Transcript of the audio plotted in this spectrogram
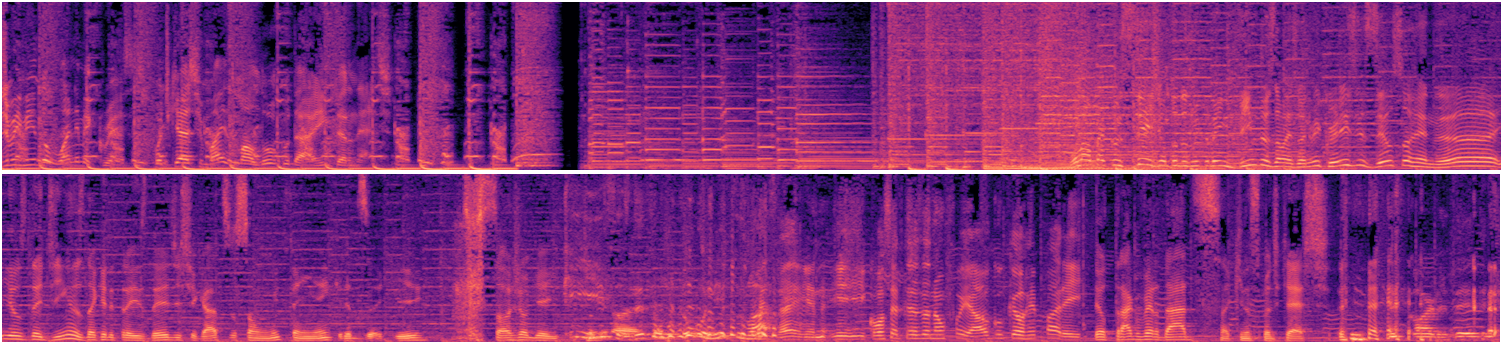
Seja bem-vindo ao Anime Crazy, o podcast mais maluco da internet. Olá, Otaku, sejam todos muito bem-vindos a mais um Anime Crazes. Eu sou o Renan e os dedinhos daquele 3D de Shigatsu são muito feinhos, hein? Queria dizer aqui. Só joguei. Que isso, os dedos são tão bonitos lá. É, e, e com certeza não foi algo que eu reparei. Eu trago verdades aqui nesse podcast. Discordo.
